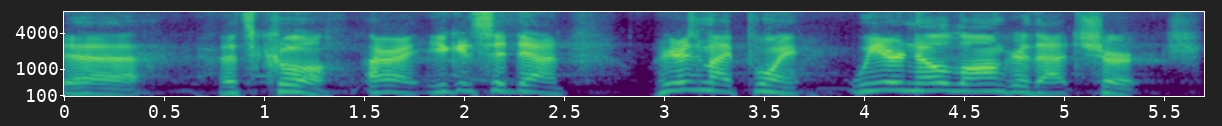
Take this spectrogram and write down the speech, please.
Yeah, that's cool. All right, you can sit down. Here's my point we are no longer that church.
